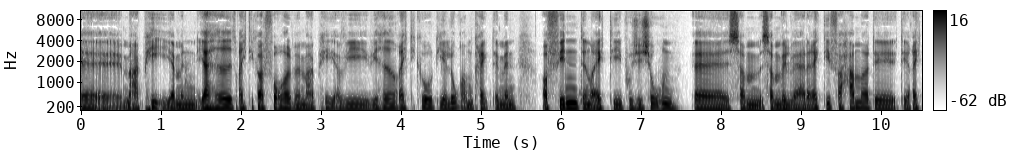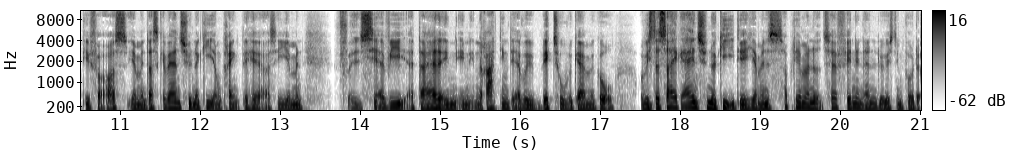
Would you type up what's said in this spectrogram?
øh, Mark P., jamen, jeg havde et rigtig godt forhold med Mark P., og vi, vi havde en rigtig god dialog omkring det, men at finde den rigtige position, øh, som, som vil være det rigtige for ham, og det, det rigtige for os, jamen, der skal være en synergi omkring det her, og sige, jamen, ser vi, at der er en, en, en retning der, hvor vi begge to vil gerne vil gå, og hvis der så ikke er en synergi i det, jamen så bliver man nødt til at finde en anden løsning på det.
